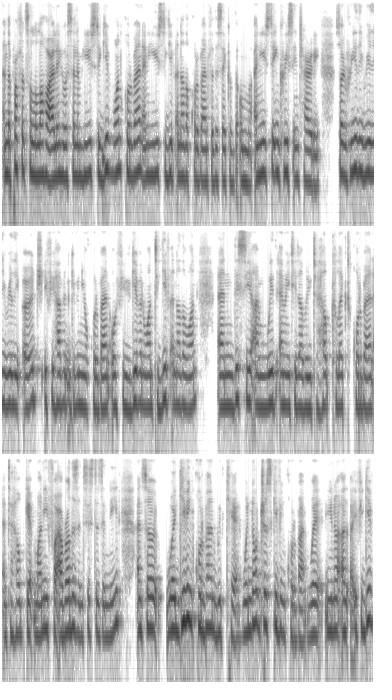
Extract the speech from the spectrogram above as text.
And the Prophet sallallahu alayhi wasallam, he used to give one qurban and he used to give another qurban for the sake of the ummah and he used to increase in charity. So I really, really, really urge if you haven't given your qurban or if you've given one to give another one. And this year I'm with MATW to help collect qurban and to help get money for our brothers and sisters in need. And so we're giving qurban with care. We're not just giving qurban. We're, you know, uh, if you give,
